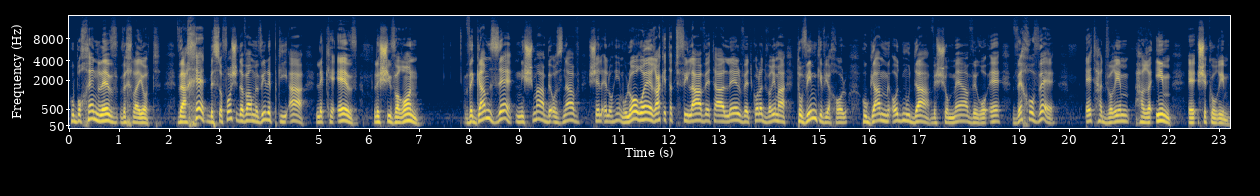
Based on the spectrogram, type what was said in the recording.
הוא בוחן לב וכליות. והחטא בסופו של דבר מביא לפגיעה, לכאב, לשיוורון. וגם זה נשמע באוזניו של אלוהים. הוא לא רואה רק את התפילה ואת ההלל ואת כל הדברים הטובים כביכול, הוא גם מאוד מודע ושומע ורואה וחווה את הדברים הרעים אה, שקורים.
